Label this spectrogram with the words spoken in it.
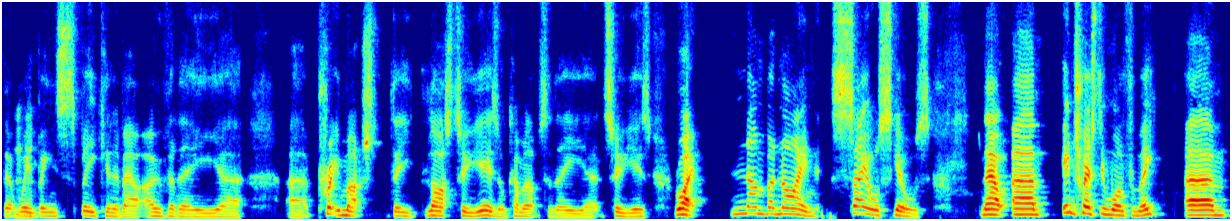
that mm-hmm. we've been speaking about over the uh, uh, pretty much the last two years or coming up to the uh, two years. Right, number nine, sales skills. Now, um, interesting one for me. Um,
